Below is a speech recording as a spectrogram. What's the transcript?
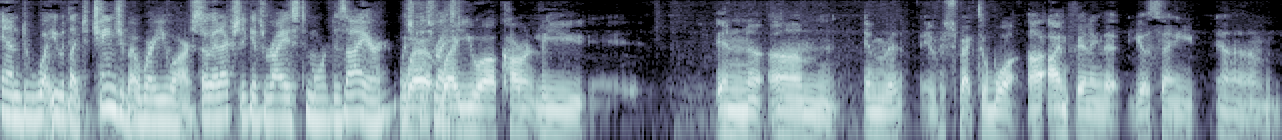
and what you would like to change about where you are. So it actually gives rise to more desire, which where, gives rise where you are currently in um, in, re- in respect to what I, am feeling that you're saying um,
